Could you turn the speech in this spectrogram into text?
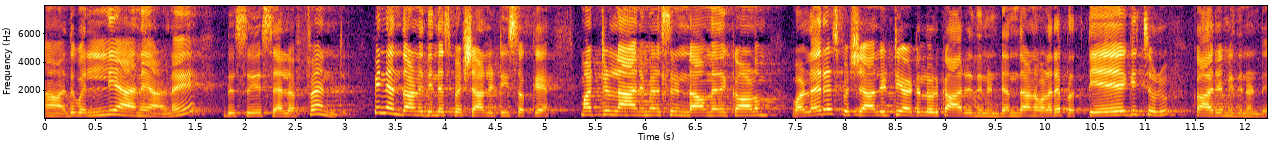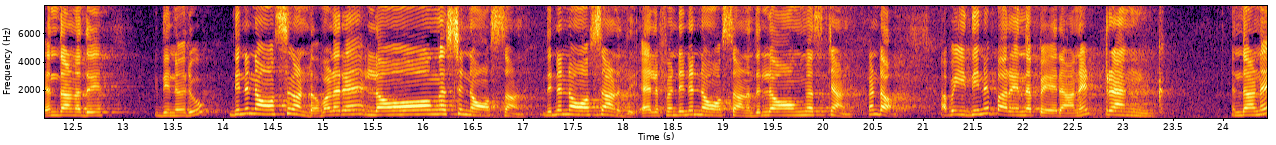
ആ ഇത് വലിയ ആനയാണ്. ദിസ് ഈസ് എലഫന്റ് പിന്നെ എന്താണ് ഇതിന്റെ സ്പെഷ്യാലിറ്റീസ് ഒക്കെ? മറ്റുള്ള ആനിമൽസ് ഉണ്ടാവുന്നതിനേക്കാളും വളരെ സ്പെഷ്യാലിറ്റി ആയിട്ടുള്ള ഒരു കാര്യം ഇതിനുണ്ട്. എന്താണ്? വളരെ പ്രത്യേകിച്ചൊരു കാര്യം ഇതിനുണ്ട്. എന്താണത്? ഇതിനൊരു ഇതിന്റെ നോസ് കണ്ടോ? വളരെ ലോങ്ങസ്റ്റ് നോസാണ് ഇതിന്റെ നോസാണിത് എലഫന്റിന്റെ നോസാണ് ഇത് ലോങ്ങസ്റ്റ് ആണ്. കണ്ടോ? അപ്പോൾ ഇതിന് പറയുന്ന പേരാണ് ട്രങ്ക് എന്താണ്?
